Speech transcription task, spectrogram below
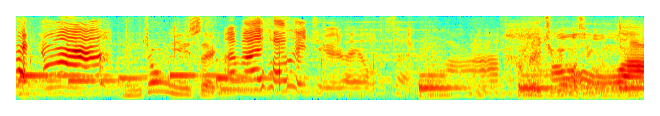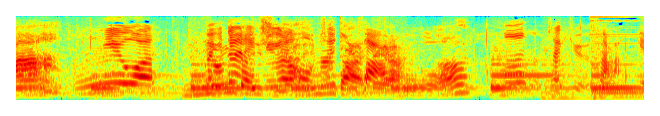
啊嘛！唔中意食，係咪翻屋企住你又唔食啊！咁你煮俾我食好啊！唔要啊！唔要咁第時我唔識煮？飯嘅？我唔識煮飯嘅。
